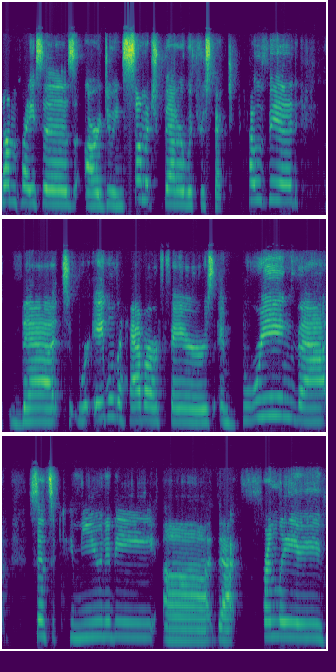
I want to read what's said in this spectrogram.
some places are doing so much better with respect to COVID that we're able to have our fairs and bring that sense of community, uh, that friendly,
